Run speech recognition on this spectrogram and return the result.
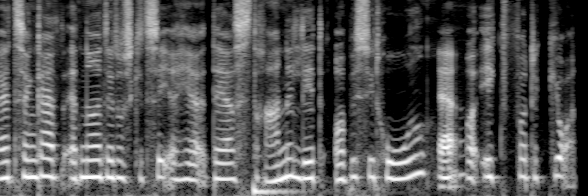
Og jeg tænker, at, at noget af det, du skitserer her, det er at strande lidt op i sit hoved, Ja, og ikke få det gjort,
